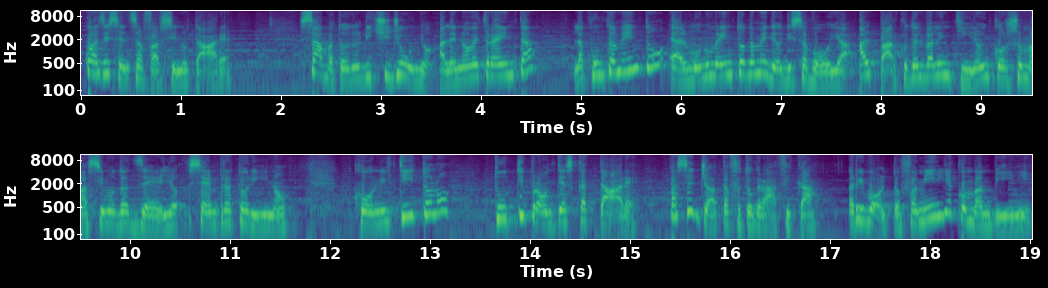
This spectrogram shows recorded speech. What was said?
quasi senza farsi notare. Sabato 12 giugno alle 9.30 L'appuntamento è al monumento d'Amedeo di Savoia, al Parco del Valentino in corso Massimo d'Azeglio, sempre a Torino con il titolo Tutti pronti a scattare, passeggiata fotografica, rivolto a famiglie con bambini.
